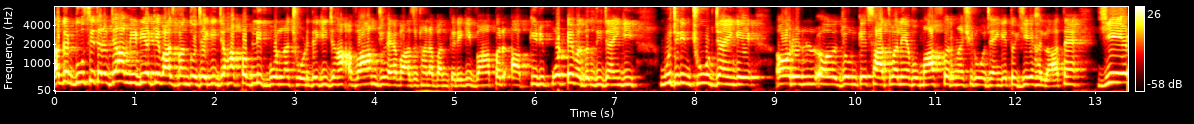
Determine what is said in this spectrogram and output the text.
अगर दूसरी तरफ़ जहाँ मीडिया की आवाज़ बंद हो जाएगी, जहाँ पब्लिक बोलना छोड़ देगी, जहाँ आवाम जो है आवाज़ उठाना बंद करेगी, वहाँ पर आपकी रिपोर्टें बदल दी जाएँगी, मुजरिम छूट जाएँगे और जो उनके साथ वाले हैं वो माफ़ करना शुरू हो जाएँगे। तो ये हालात हैं। ये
